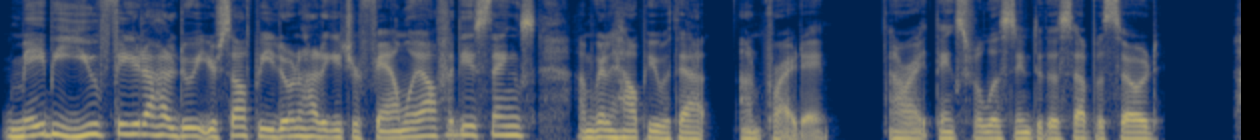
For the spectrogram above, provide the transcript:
Maybe you figured out how to do it yourself, but you don't know how to get your family off of these things. I'm going to help you with that on Friday. All right. Thanks for listening to this episode.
